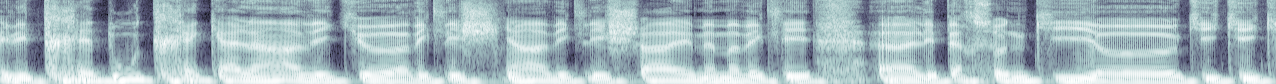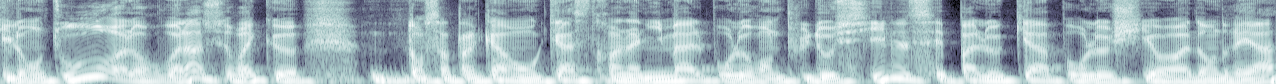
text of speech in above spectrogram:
Il est très doux, très câlin avec avec, les chiens, avec les chats et même avec les, euh, les personnes euh, qui, qui, qui, l'entourent. Alors voilà, c'est vrai que dans certains cas, on castre un animal pour le rendre plus docile. C'est pas le cas pour le chihuahua d'Andrea.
